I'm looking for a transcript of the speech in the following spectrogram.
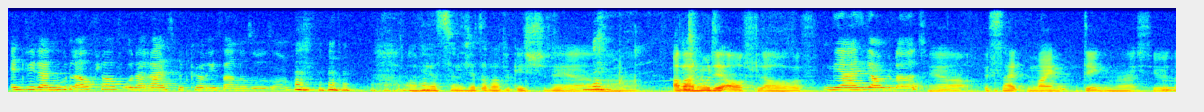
Entweder Nudelauflauf oder Reis mit Curry-Sahnesoße. Oh nee, das finde ich jetzt aber wirklich schwer. aber Nudelauflauf. Ja, hätte ich auch gedacht. Ja, ist halt mein Ding, ne? Ich liebe Hm,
